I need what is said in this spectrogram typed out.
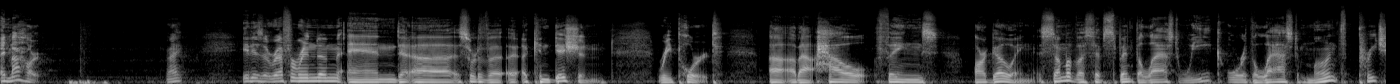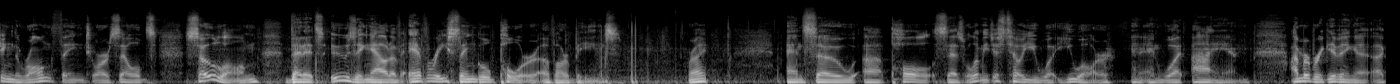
In my heart right? It is a referendum and uh, sort of a, a condition report uh, about how things are going. Some of us have spent the last week or the last month preaching the wrong thing to ourselves so long that it's oozing out of every single pore of our beings, right? And so uh, Paul says, Well, let me just tell you what you are and, and what I am. I remember giving a,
